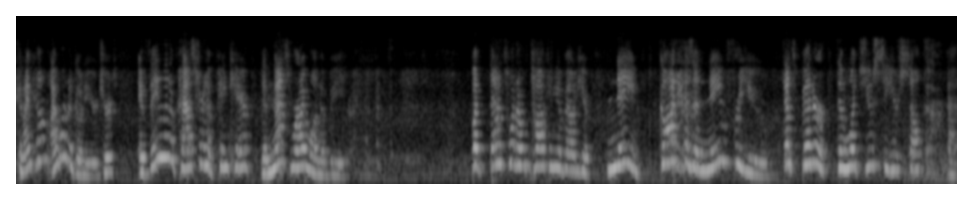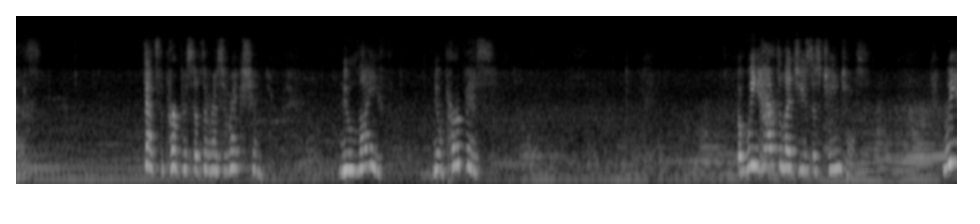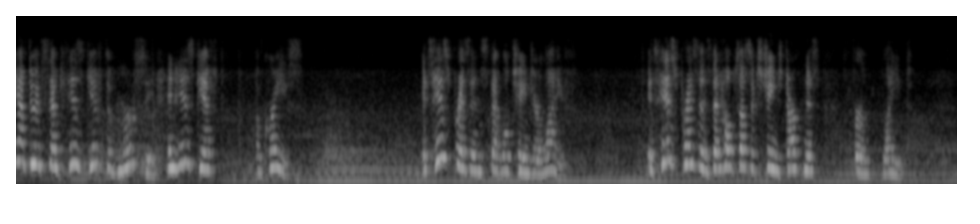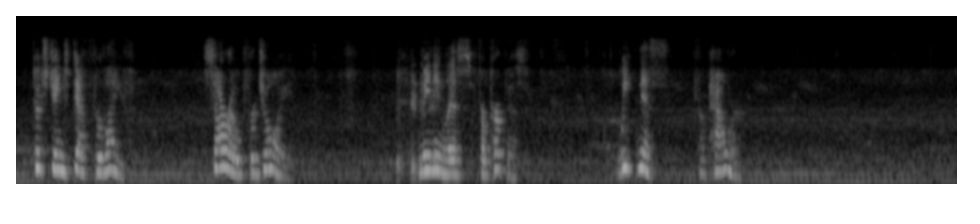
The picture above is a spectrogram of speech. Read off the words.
Can I come? I want to go to your church. If they let a pastor have pink hair, then that's where I want to be. But that's what I'm talking about here. Name. God has a name for you that's better than what you see yourself as. That's the purpose of the resurrection new life, new purpose. But we have to let Jesus change us. We have to accept his gift of mercy and his gift of grace. It's His presence that will change your life. It's His presence that helps us exchange darkness for light, to exchange death for life, sorrow for joy, meaningless for purpose, weakness for power.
